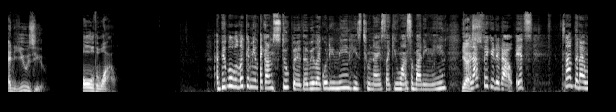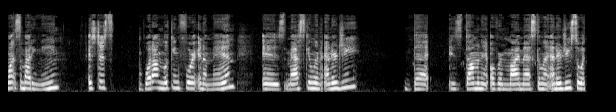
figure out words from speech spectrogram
and use you all the while. And people will look at me like I'm stupid. They'll be like, "What do you mean he's too nice? Like you want somebody mean?" Yes. And I figured it out. It's it's not that I want somebody mean. It's just what I'm looking for in a man is masculine energy that is dominant over my masculine energy. So it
